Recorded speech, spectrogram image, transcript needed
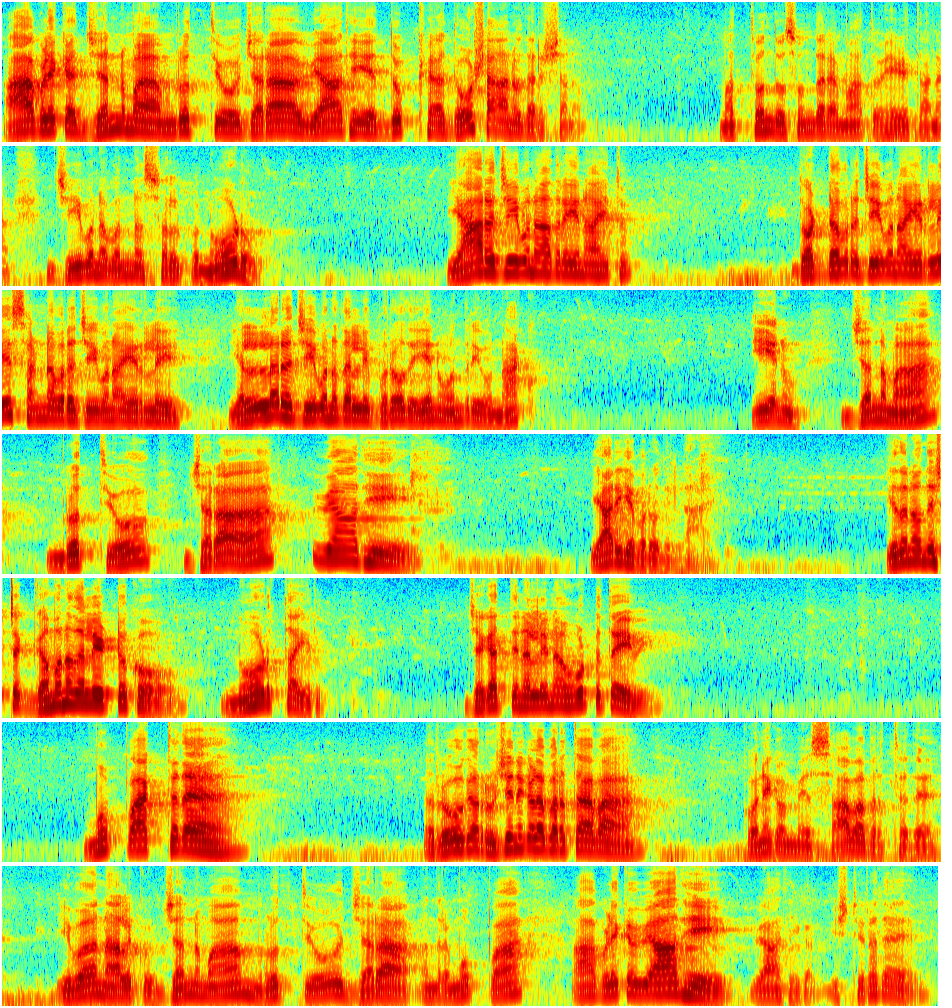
ಆ ಬಳಿಕ ಜನ್ಮ, ಮೃತ್ಯು, ಜರ, ವ್ಯಾಧಿ, ದುಃಖ, ದೋಷ ಅನುದರ್ಶನ. ಮತ್ತೊಂದು ಸುಂದರ ಮಾತು ಹೇಳ್ತಾನ, ಜೀವನವನ್ನು ಸ್ವಲ್ಪ ನೋಡು. ಯಾರ ಜೀವನ ಆದರೆ ಏನಾಯಿತು? ದೊಡ್ಡವರ ಜೀವನ ಇರಲಿ, ಸಣ್ಣವರ ಜೀವನ ಇರಲಿ, ಎಲ್ಲರ ಜೀವನದಲ್ಲಿ ಬರೋದು ಏನು ಅಂದರೆ ಇವು ನಾಲ್ಕು. ಏನು? ಜನ್ಮ, ಮೃತ್ಯು ಜರ ವ್ಯಾಧಿ. ಯಾರಿಗೆ ಬರೋದಿಲ್ಲ? ಇದನ್ನೊಂದಿಷ್ಟು ಗಮನದಲ್ಲಿ ಇಟ್ಟುಕೋ ನೋಡ್ತಾ ಇರು. ಜಗತ್ತಿನಲ್ಲಿ ನಾವು ಹುಟ್ಟುತ್ತೇವೆ ಮುಪ್ಪಾಗ್ತದೆ. ರೋಗ ರುಜಿನಗಳು ಬರ್ತಾವ, ಕೊನೆಗೊಮ್ಮೆ ಸಾವ ಬರ್ತದೆ. ಇವ ನಾಲ್ಕು ಜನ್ಮ, ಮೃತ್ಯು, ಜರ ಅಂದರೆ ಮುಪ್ಪ, ಆ ಬಳಿಕ ವ್ಯಾಧಿ, ವ್ಯಾಧಿಗಳು ಇಷ್ಟಿರದೆ.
